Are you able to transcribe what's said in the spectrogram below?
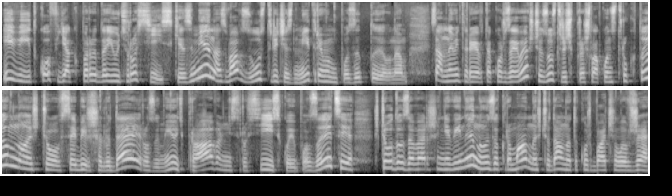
І Вітков, як передають російські змі, назвав зустріч із Дмитрієм позитивним. Сам Дмитрієв також заявив, що зустріч пройшла конструктивно, що все більше людей розуміють правильність російської позиції щодо завершення війни. Ну і зокрема, нещодавно також бачили вже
